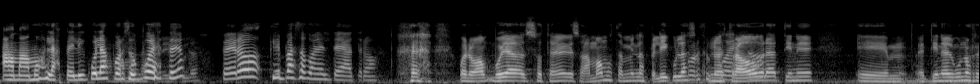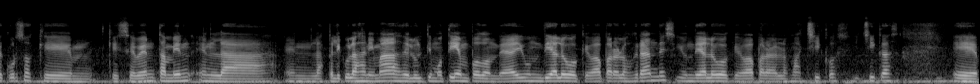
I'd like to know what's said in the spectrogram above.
Amamos las películas, por supuesto, pero ¿qué pasa con el teatro? bueno, voy a sostener eso. Amamos también las películas. Nuestra obra tiene eh, tiene algunos recursos que, se ven también en, las películas animadas del último tiempo, donde hay un diálogo que va para los grandes y un diálogo que va para los más chicos y chicas, eh,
